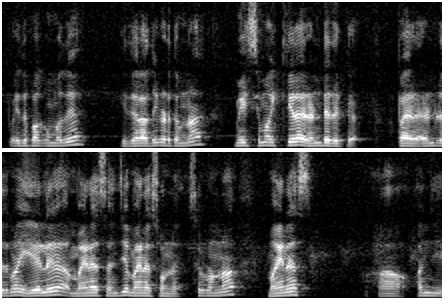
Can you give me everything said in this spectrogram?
இப்போ இது பார்க்கும்போது இது எல்லாத்தையும் எடுத்தோம்னா மீசியமாக கீழே ரெண்டு இருக்குது இப்போ ரெண்டு எடுத்தோம்னா ஏழு மைனஸ் அஞ்சு மைனஸ் ஒன்று இருக்கணும்னா மைனஸ் அஞ்சு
